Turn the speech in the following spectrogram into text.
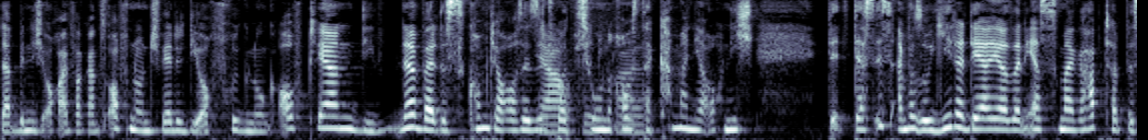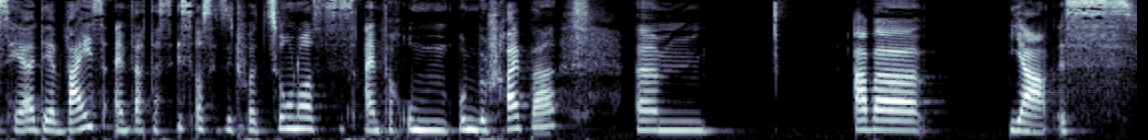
Da bin ich auch einfach ganz offen und ich werde die auch früh genug aufklären, die, ne, weil das kommt ja auch aus der Ja, Situation jeden raus. Da kann man ja auch nicht. Das ist einfach so. Jeder, der ja sein erstes Mal gehabt hat bisher, der weiß einfach, das ist aus der Situation raus. Das ist einfach un, unbeschreibbar. Ähm, aber ja, es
